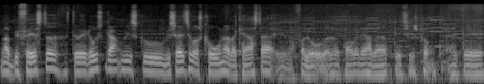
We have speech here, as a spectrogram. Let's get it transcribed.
når vi festede, det var, jeg kan huske en gang, vi, skulle, vi sagde til vores kone eller kærester, eller forlovet, eller hvad pokker det har været på det tidspunkt, at øh,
